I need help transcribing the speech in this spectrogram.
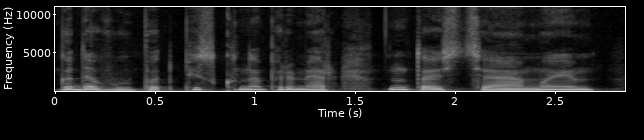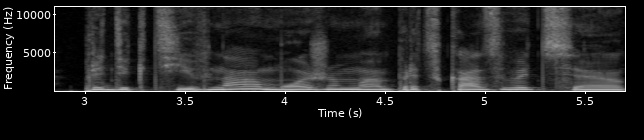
годовую подписку, например. Ну, то есть мы предиктивно можем э, предсказывать э,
